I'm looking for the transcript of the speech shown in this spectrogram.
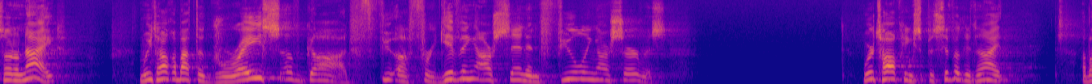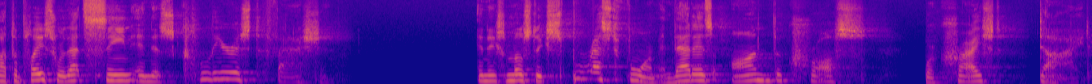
So tonight, we talk about the grace of God, uh, forgiving our sin and fueling our service, we're talking specifically tonight about the place where that's seen in its clearest fashion, in its most expressed form, and that is on the cross where Christ died.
